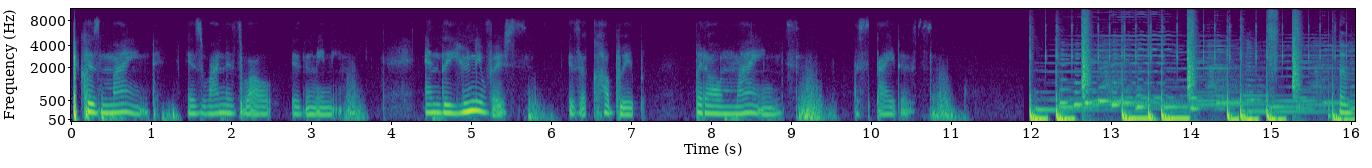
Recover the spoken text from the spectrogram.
because mind is one as well as many. And the universe is a cobweb, but our minds are spiders. Bum,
